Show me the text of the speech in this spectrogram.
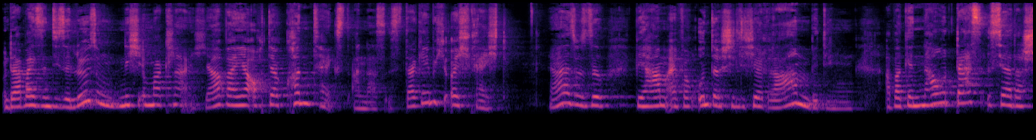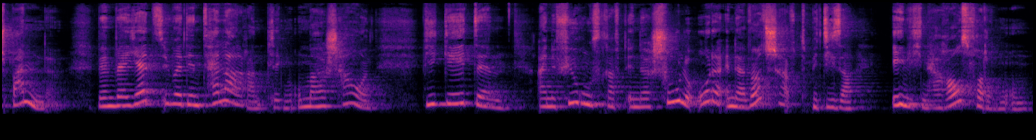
Und dabei sind diese Lösungen nicht immer gleich, ja, weil ja auch der Kontext anders ist. Da gebe ich euch recht. Ja, also so, wir haben einfach unterschiedliche Rahmenbedingungen. Aber genau das ist ja das Spannende. Wenn wir jetzt über den Tellerrand blicken und mal schauen, wie geht denn eine Führungskraft in der Schule oder in der Wirtschaft mit dieser ähnlichen Herausforderung um?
